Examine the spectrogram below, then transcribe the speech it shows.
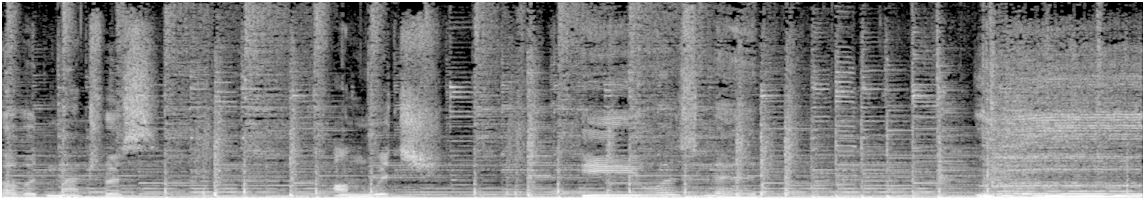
covered mattress on which he was led. Ooh,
